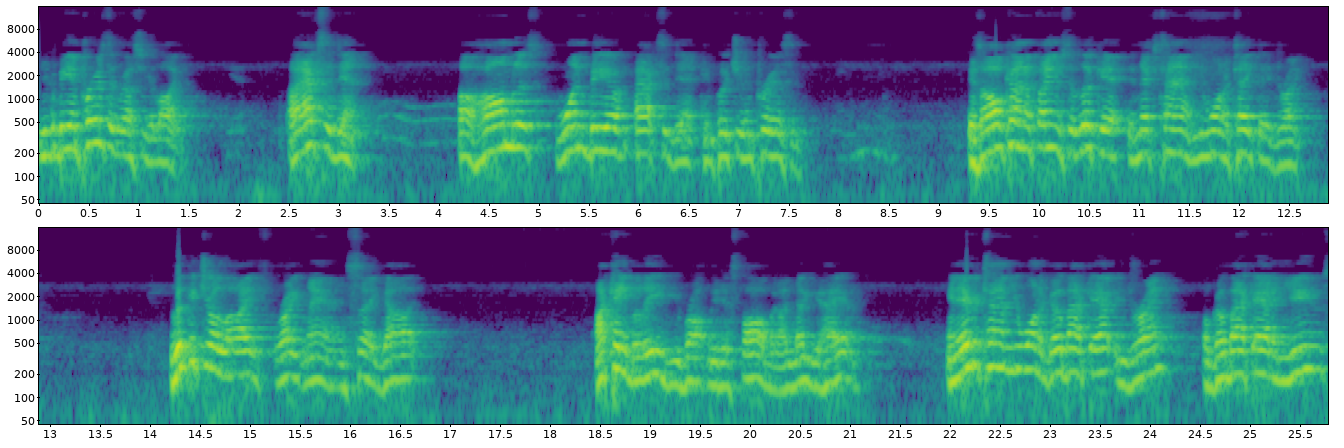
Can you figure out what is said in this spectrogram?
You could be in prison the rest of your life. An accident, a harmless one beer accident can put you in prison. There's all kind of things to look at the next time you want to take that drink. Look at your life right now and say, God, I can't believe you brought me this far, but I know you have. And every time you want to go back out and drink or go back out and use,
